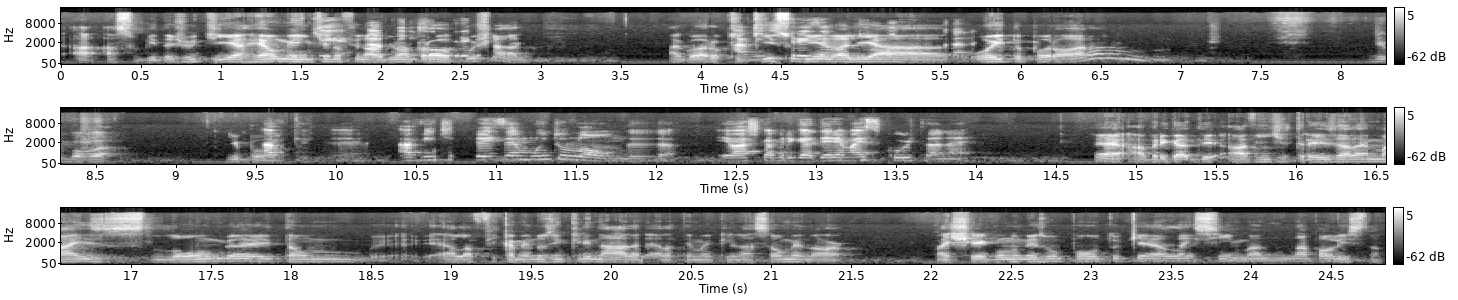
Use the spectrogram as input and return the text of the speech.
a, a subida judia realmente Porque no final de uma prova puxada. Agora o Kiki subindo é ali a 8 por hora. De boa. De boa. A, a 23 é muito longa. Eu acho que a brigadeira é mais curta, né? É, a Brigade... a 23 ela é mais longa, então ela fica menos inclinada, né? Ela tem uma inclinação menor. Mas chegam no mesmo ponto que é lá em cima na Paulista.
